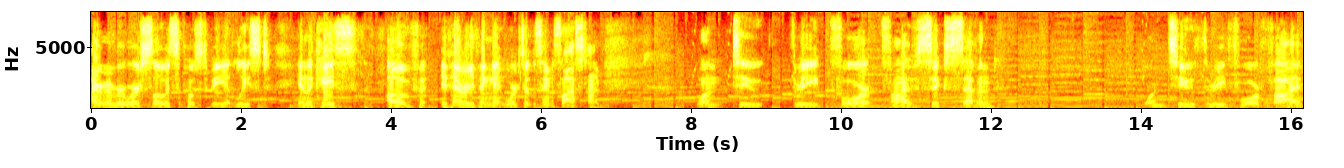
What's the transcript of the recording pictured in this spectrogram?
I remember where slow is supposed to be, at least in the case of if everything it works out the same as last time. One, two, three, four, five, six, seven. One, two, three, four, five.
